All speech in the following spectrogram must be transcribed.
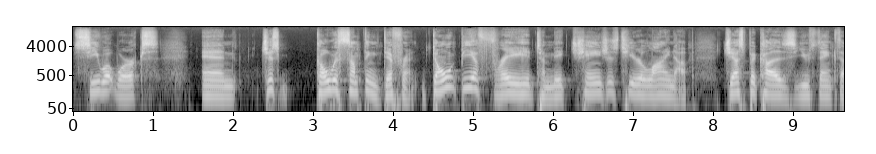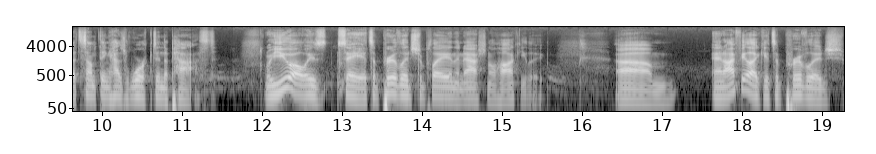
see what works, and just go with something different. Don't be afraid to make changes to your lineup just because you think that something has worked in the past. Well, you always say it's a privilege to play in the National Hockey League. Um, and I feel like it's a privilege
